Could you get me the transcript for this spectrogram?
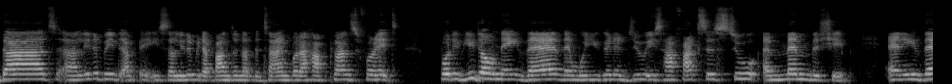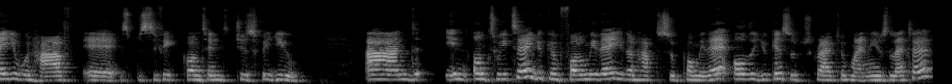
That a little bit uh, is a little bit abandoned at the time, but I have plans for it. But if you donate there, then what you're gonna do is have access to a membership, and in there you will have a specific content just for you. And in on Twitter, you can follow me there. You don't have to support me there, although you can subscribe to my newsletter,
